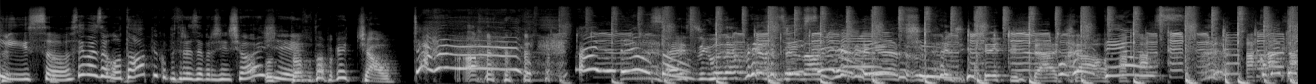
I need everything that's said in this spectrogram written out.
é isso. Tem mais algum tópico pra trazer pra gente hoje? O próximo tópico é tchau. Ai, É segunda-feira, 19 de fevereiro. Tchau, tchau. Meu Deus! Como é que eu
